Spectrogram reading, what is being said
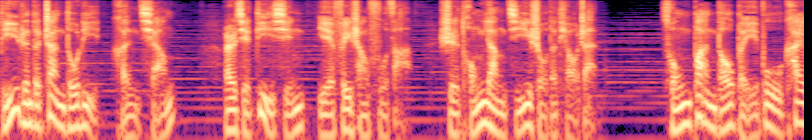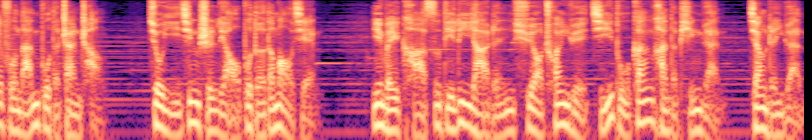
敌人的战斗力很强，而且地形也非常复杂。”是同样棘手的挑战。从半岛北部开赴南部的战场，就已经是了不得的冒险，因为卡斯蒂利亚人需要穿越极度干旱的平原，将人员、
